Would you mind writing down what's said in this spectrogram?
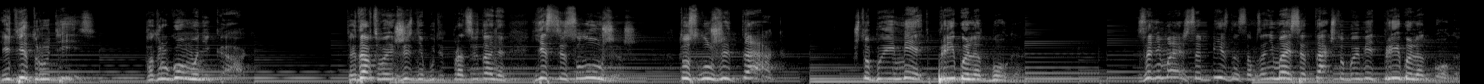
Иди трудись. По-другому никак. Тогда в твоей жизни будет процветание. Если служишь, то служи так, чтобы иметь прибыль от Бога. Занимаешься бизнесом, занимайся так, чтобы иметь прибыль от Бога.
